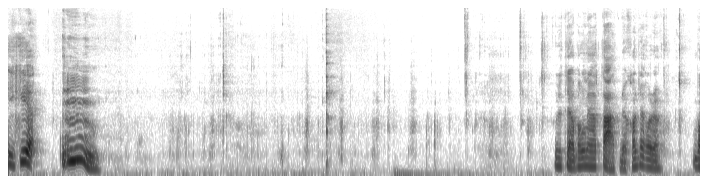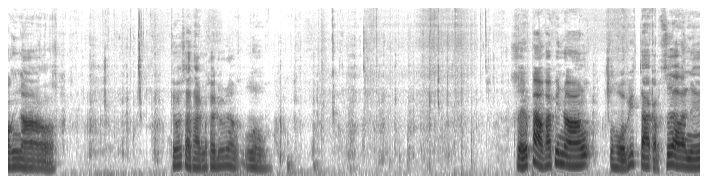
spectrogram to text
อีเกีย อยู่แถวบางนาตาดเดี๋ยวเขาเรียกอะไรบางนาคิดว่าภาษาไทยไม่เคยรู้เรื่องงงสวยหรือเปล่าครับพี่น้อง โอ้โหพี่ตากับเสื้อวันนี้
